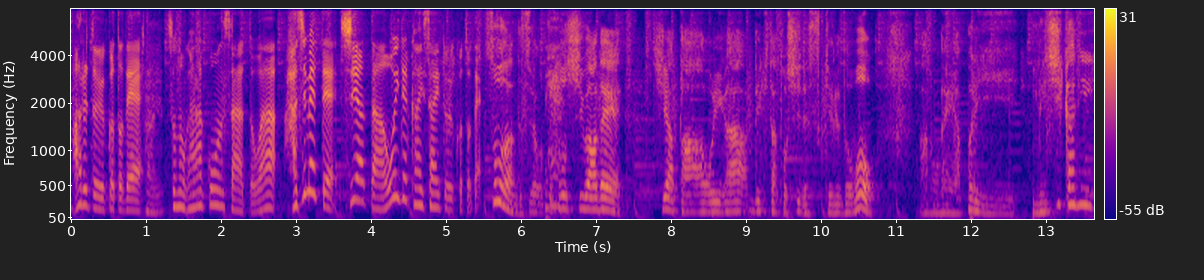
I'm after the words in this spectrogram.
あるということで、はい。そのガラコンサートは初めてシアター葵で開催ということで。そうなんですよ。ね。今年はねシアター葵ができた年ですけれどもあのねやっぱり身近に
